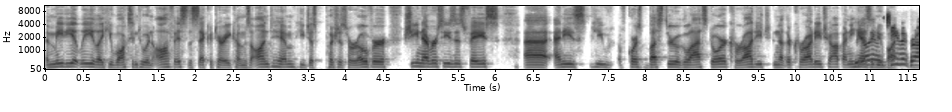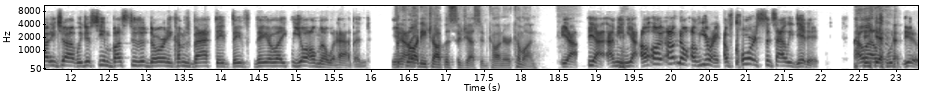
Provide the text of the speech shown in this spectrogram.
Immediately, like he walks into an office, the secretary comes on to him. He just pushes her over. She never sees his face. Uh, and he's, he, of course, busts through a glass door, karate, another karate chop, and he we has a new see the karate chop. We just see him bust through the door and he comes back. They, they've, they are like, you all know what happened. the know? karate chop is suggested, Connor. Come on. Yeah. Yeah. I mean, yeah. oh, oh, oh, no. Oh, you're right. Of course, that's how he did it. How else yeah. would you do?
